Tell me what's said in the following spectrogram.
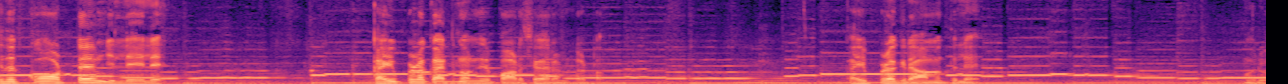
ഇത് കോട്ടയം ജില്ലയിലെ കൈപ്പുഴക്കാറ്റ് എന്ന് പറഞ്ഞൊരു പാടശേഖരമാണ് കേട്ടോ. കൈപ്പുഴ ഗ്രാമത്തിലെ ഒരു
